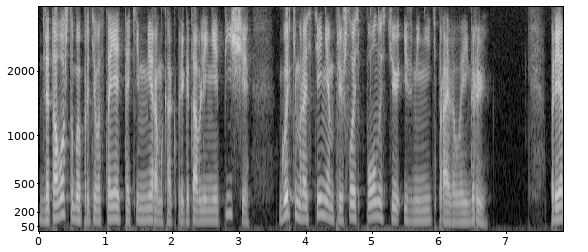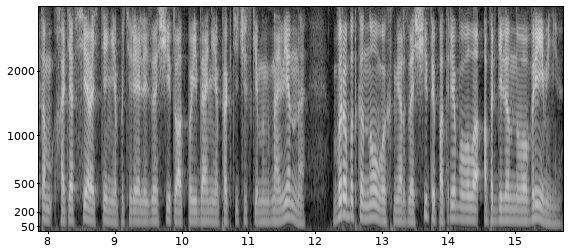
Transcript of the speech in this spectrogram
Для того, чтобы противостоять таким мерам, как приготовление пищи, горьким растениям пришлось полностью изменить правила игры. При этом, хотя все растения потеряли защиту от поедания практически мгновенно, выработка новых мер защиты потребовала определенного времени,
